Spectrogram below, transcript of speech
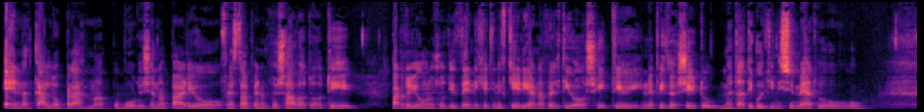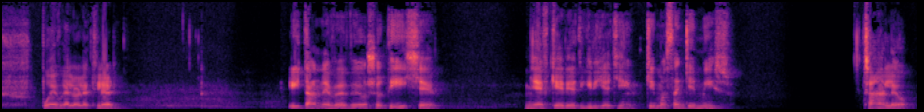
ένα καλό πράγμα που μπορούσε να πάρει ο Verstappen από το Σάββατο. Ότι παρά το γεγονός ότι δεν είχε την ευκαιρία να βελτιώσει την επίδοσή του μετά την κόκκινη σημαία του που έβγαλε ο Leclerc, ήταν βέβαιος ότι είχε μια ευκαιρία την Κυριακή. Και ήμασταν κι εμείς. Ξαναλέω,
